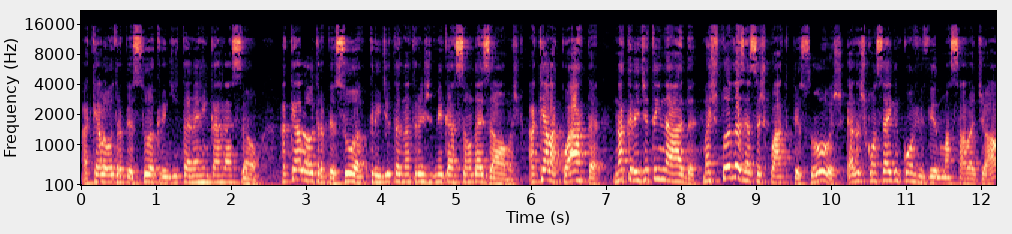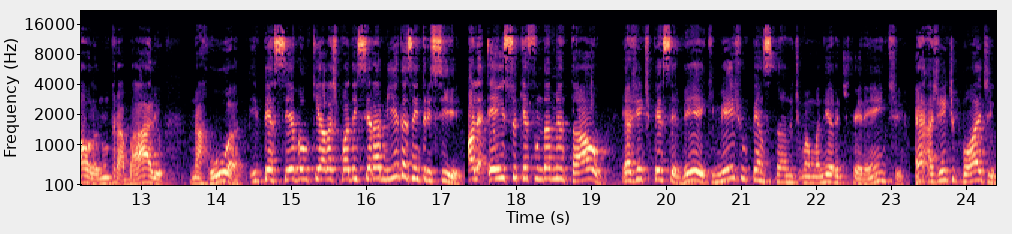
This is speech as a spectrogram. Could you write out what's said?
aquela outra pessoa acredita na reencarnação, aquela outra pessoa acredita na transmigração das almas, aquela quarta não acredita em nada. Mas todas essas quatro pessoas elas conseguem conviver numa sala de aula, num trabalho na rua e percebam que elas podem ser amigas entre si. Olha, é isso que é fundamental. É a gente perceber que, mesmo pensando de uma maneira diferente, é, a gente pode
